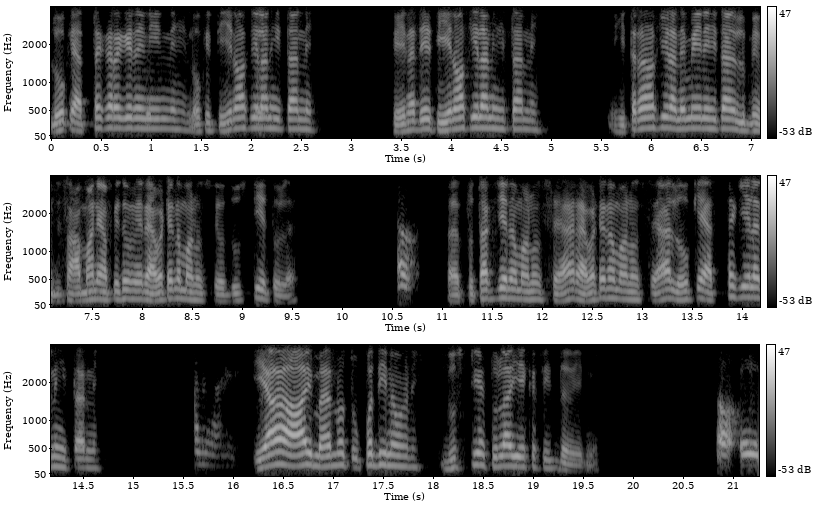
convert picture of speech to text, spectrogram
ලෝකේ ඇත්ත කරගෙන ඉන්නේ. ලෝකේ තියෙනවා කියලානේ හිතන්නේ. පේන දේ තියෙනවා කියලානේ හිතන්නේ. හිතනවා කියලා නෙමෙයිනේ හිතන්නේ. මේ සාමාන්‍ය අපිට මේ රැවටෙන මිනිස්සු දෘෂ්ටිය තුල. පෘථග්ජන මිනිස්සයා රැවටෙන මිනිස්සයා ලෝකේ ඇත්ත කියලානේ හිතන්නේ. එයා ආයි මරනොත් උපදිනවනේ. දෘෂ්ටිය තුලයි ඒක සිද්ධ වෙන්නේ. ඔව් ඒ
